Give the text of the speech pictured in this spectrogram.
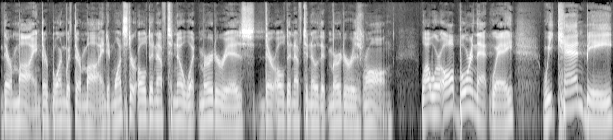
their mind. They're born with their mind. And once they're old enough to know what murder is, they're old enough to know that murder is wrong. While we're all born that way, we can be.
